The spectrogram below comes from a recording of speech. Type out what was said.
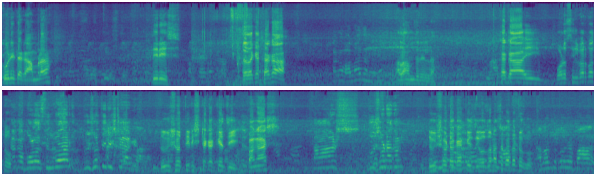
কুড়ি টাকা। আমরা? তিরিশ। দাদা কাকা? ভালো আছেন আলহামদুলিল্লাহ। কাকা এই বড় সিলভার কত? টাকা বড় সিলভার দুইশো তিরিশ টাকা কেজি। দুইশো তিরিশ টাকা কেজি। পাঙাশ? পাঁচ দুশো টাকা। দুইশো টাকা কেজি। ওজন আছে কতটুকু? আমার দোকানে পান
